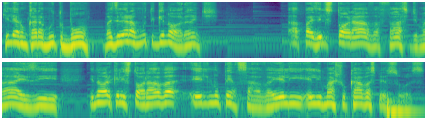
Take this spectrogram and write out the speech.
que ele era um cara muito bom, mas ele era muito ignorante. Rapaz, ele estourava fácil demais e, e na hora que ele estourava, ele não pensava, ele, ele machucava as pessoas.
